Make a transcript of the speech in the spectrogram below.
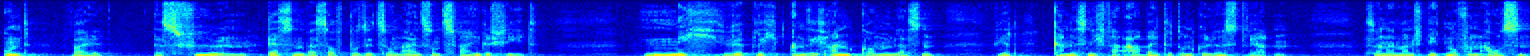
Und weil das Fühlen dessen, was auf Position 1 und 2 geschieht, nicht wirklich an sich rankommen lassen wird, kann es nicht verarbeitet und gelöst werden, sondern man steht nur von außen,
